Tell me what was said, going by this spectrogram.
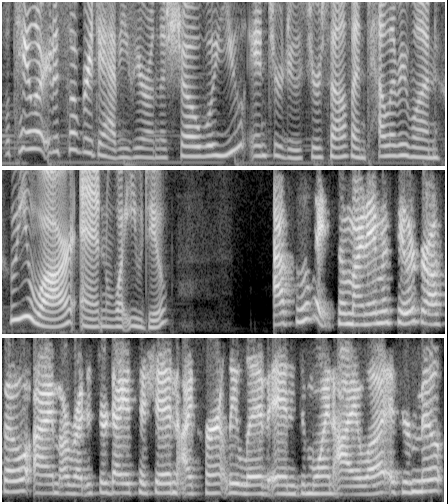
Well, Taylor, it is so great to have you here on the show. Will you introduce yourself and tell everyone who you are and what you do? Absolutely. So my name is Taylor Grasso. I'm a registered dietitian. I currently live in Des Moines, Iowa. If you're mil-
